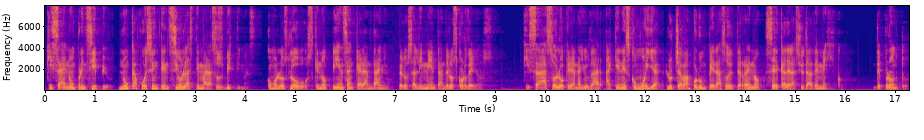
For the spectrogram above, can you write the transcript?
Quizá en un principio nunca fue su intención lastimar a sus víctimas, como los lobos que no piensan que harán daño, pero se alimentan de los corderos. Quizás solo querían ayudar a quienes como ella luchaban por un pedazo de terreno cerca de la Ciudad de México. De pronto,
